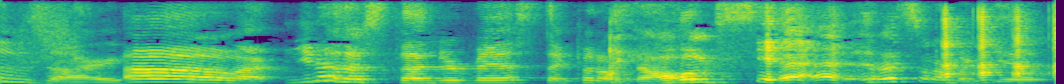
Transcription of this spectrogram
I'm sorry. oh, you know those thunder vests they put on dogs? yes. That's what I'm gonna get.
